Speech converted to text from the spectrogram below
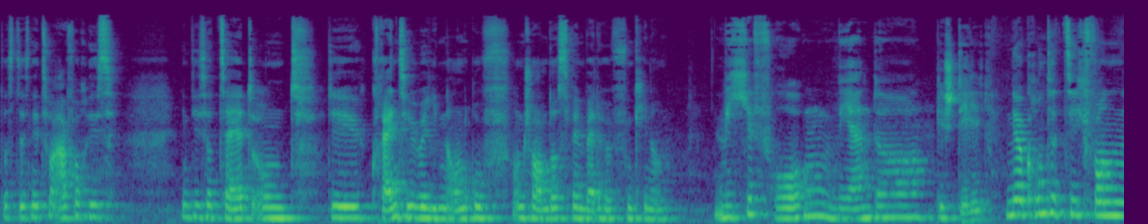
dass das nicht so einfach ist in dieser Zeit. Und die freuen sich über jeden Anruf und schauen, dass wir ihm weiterhelfen können. Welche Fragen werden da gestellt? Ja, grundsätzlich von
